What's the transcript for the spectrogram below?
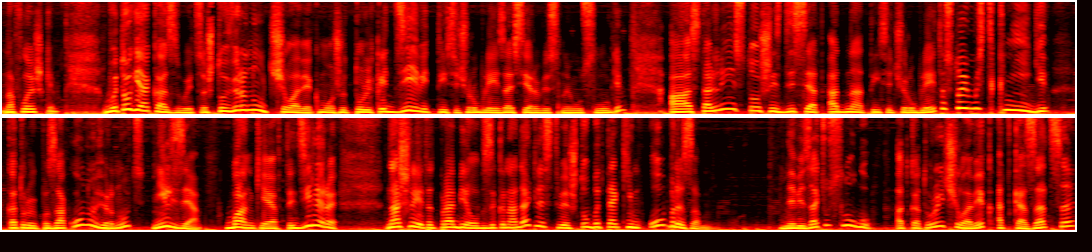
на флешке. В итоге оказывается, что вернуть человек может только 9 тысяч рублей за сервисные услуги, а остальные 161 тысяча рублей – это стоимость книги, которую по закону вернуть нельзя. Банки и автодилеры нашли этот пробел в законодательстве, чтобы таким образом навязать услугу, от которой человек отказаться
